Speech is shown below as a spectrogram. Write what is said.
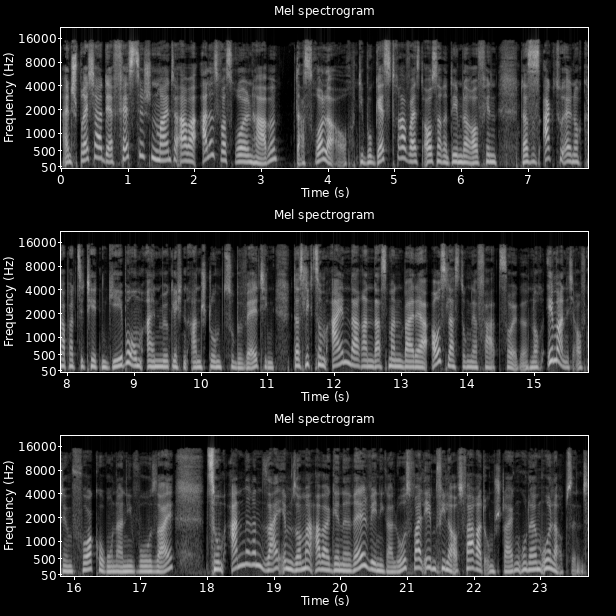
Ein Sprecher der Festischen meinte aber, alles was Rollen habe, das rolle auch. Die Bogestra weist außerdem darauf hin, dass es aktuell noch Kapazitäten gebe, um einen möglichen Ansturm zu bewältigen. Das liegt zum einen daran, dass man bei der Auslastung der Fahrzeuge noch immer nicht auf dem Vor-Corona-Niveau sei. Zum anderen sei im Sommer aber generell weniger los, weil eben viele aufs Fahrrad umsteigen oder im Urlaub sind.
